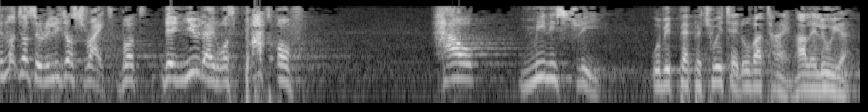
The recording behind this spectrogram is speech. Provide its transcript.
it's not just a religious rite, but they knew that it was part of how ministry will be perpetuated over time. Hallelujah.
